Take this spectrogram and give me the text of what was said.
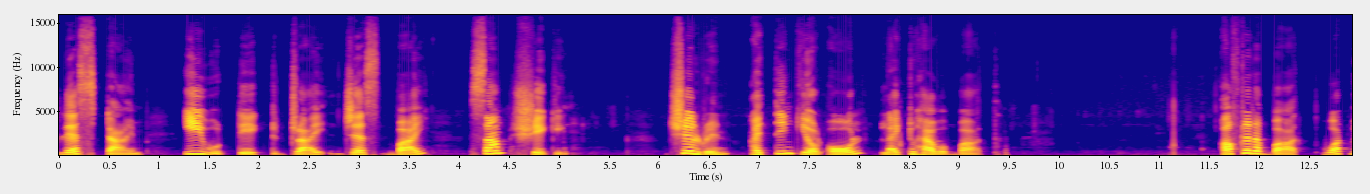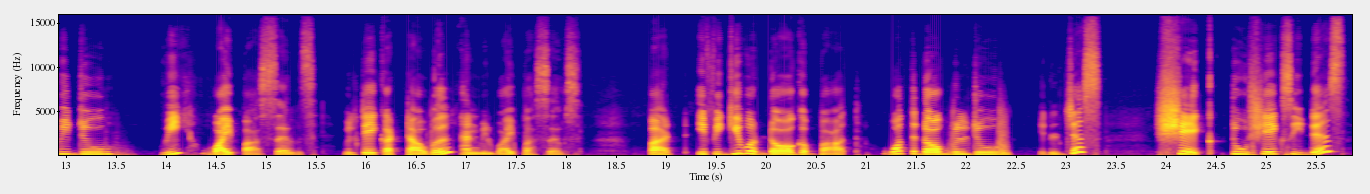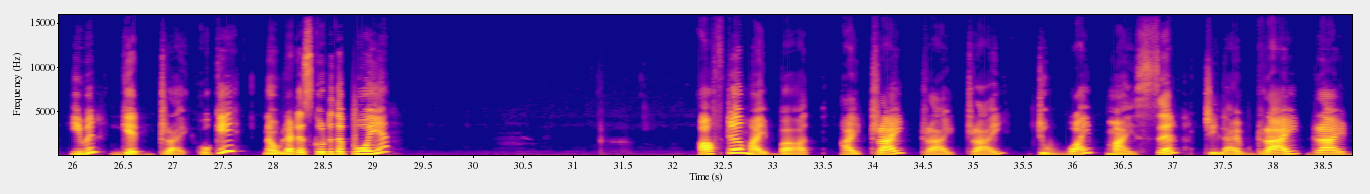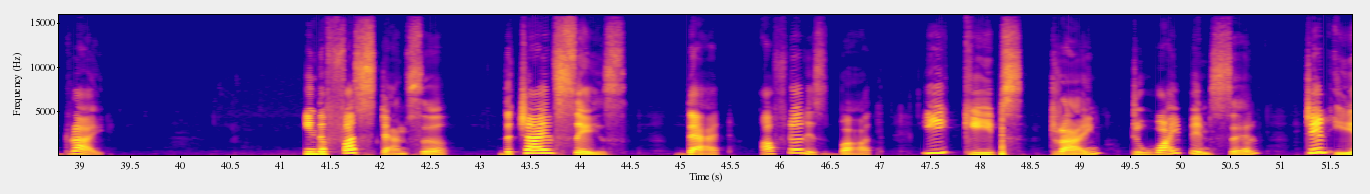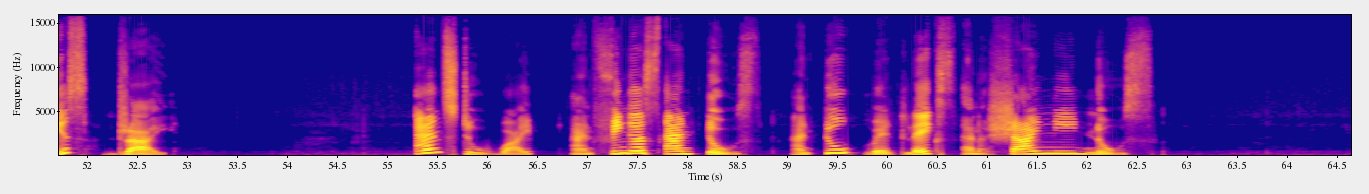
less time he would take to dry just by some shaking. Children, I think you'll all like to have a bath. After a bath, what we do? We wipe ourselves. We'll take a towel and we'll wipe ourselves. But if we give a dog a bath, what the dog will do? It will just shake. Two shakes he does, he will get dry. Okay? Now let us go to the poem. After my bath, I try, try, try to wipe myself till I'm dry, dry, dry. In the first stanza, the child says that after his bath, he keeps trying to wipe himself till he is dry. Hands to wipe, and fingers and toes, and two wet legs and a shiny nose.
